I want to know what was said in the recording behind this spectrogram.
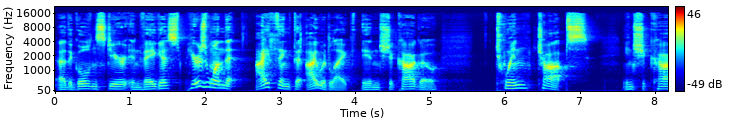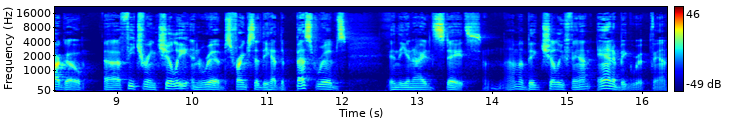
Uh, the Golden Steer in Vegas. Here's one that I think that I would like in Chicago. Twin Chops in Chicago, uh, featuring chili and ribs. Frank said they had the best ribs in the United States. I'm a big chili fan and a big rib fan.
